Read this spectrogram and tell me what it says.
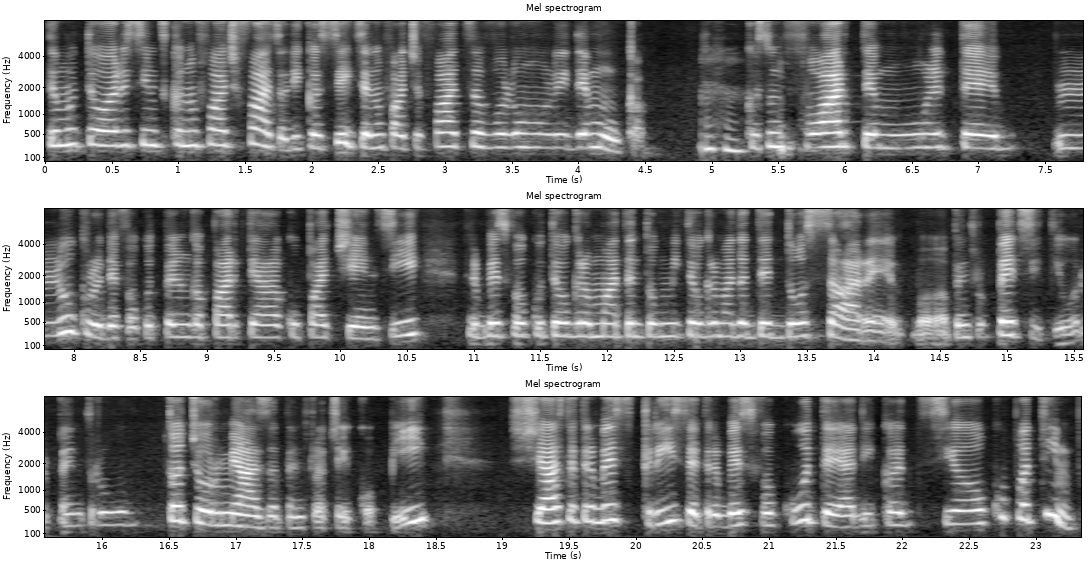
de multe ori simți că nu faci față, adică secția nu face față volumului de muncă. Uh-huh. Că sunt foarte multe lucruri de făcut pe lângă partea cu pacienții. Trebuie să făcute o grămadă, întocmite o grămadă de dosare bă, pentru PET-uri, pentru tot ce urmează pentru acei copii. Și astea trebuie scrise, trebuie făcute, adică îți ocupă timp.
